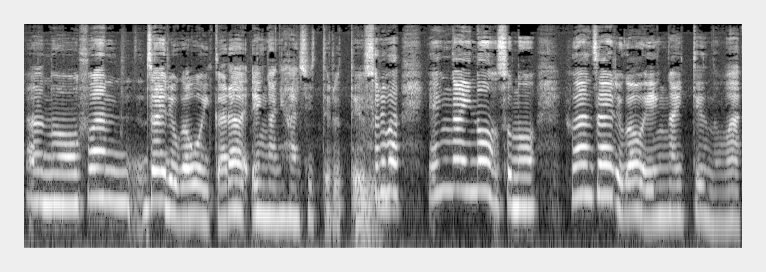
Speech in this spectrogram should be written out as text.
あの不安材料が多いから円買いに走ってるっていう、それは円買いのその不安材料が多い円買いっていうのは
